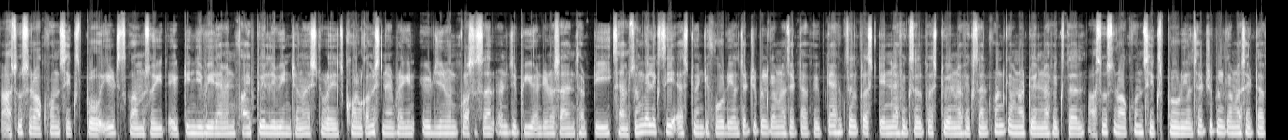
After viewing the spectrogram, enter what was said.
Asus ROG Phone 6 Pro it comes with 18GB RAM and 512GB internal storage. Qualcomm Snapdragon 8 Gen 1 processor and GPU Adreno 730. Samsung Galaxy S24 real set triple camera setup 50 MP plus 10 MP plus 12 MP front camera 12 MP. Asus ROG Phone 6 Pro set triple camera setup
